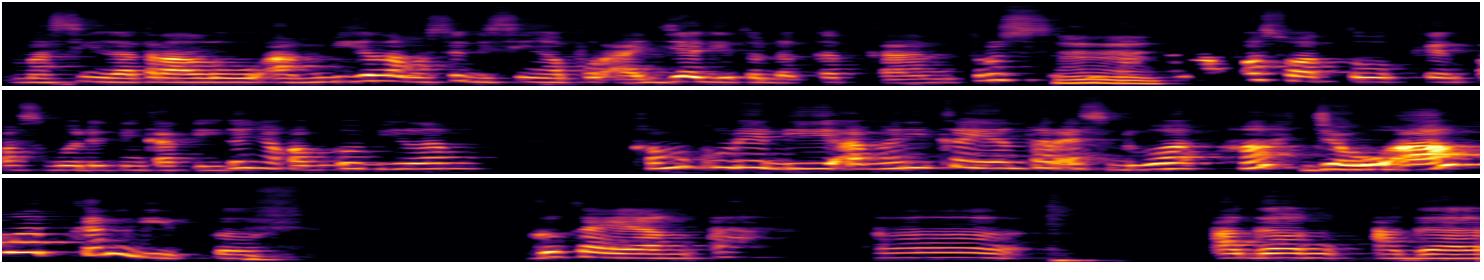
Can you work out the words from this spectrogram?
masih nggak terlalu ambil lah, maksudnya di Singapura aja gitu deket kan. Terus Hmm. kenapa suatu kayak pas gue di tingkat tiga nyokap gue bilang, kamu kuliah di Amerika ya ntar S2. Hah jauh amat kan gitu. Gue kayak yang ah eh, agak agak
